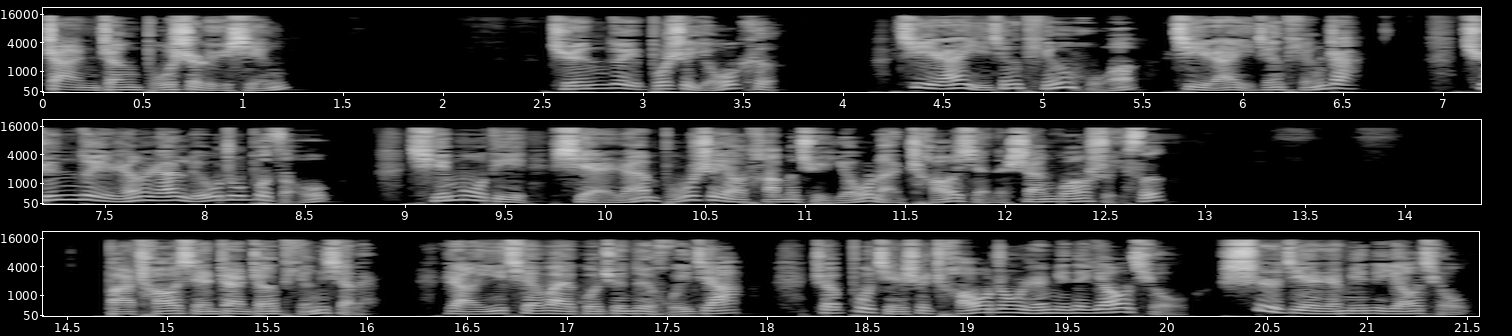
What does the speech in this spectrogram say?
战争不是旅行，军队不是游客。既然已经停火，既然已经停战，军队仍然留住不走，其目的显然不是要他们去游览朝鲜的山光水色，把朝鲜战争停下来。让一切外国军队回家，这不仅是朝中人民的要求，世界人民的要求，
